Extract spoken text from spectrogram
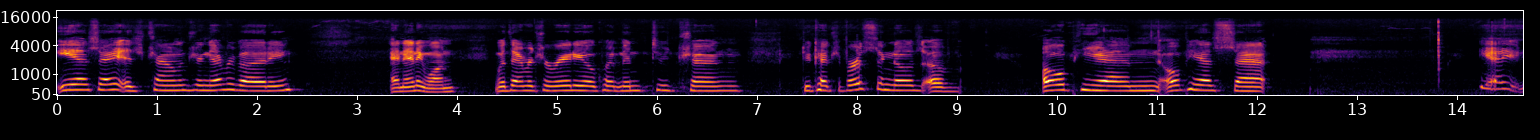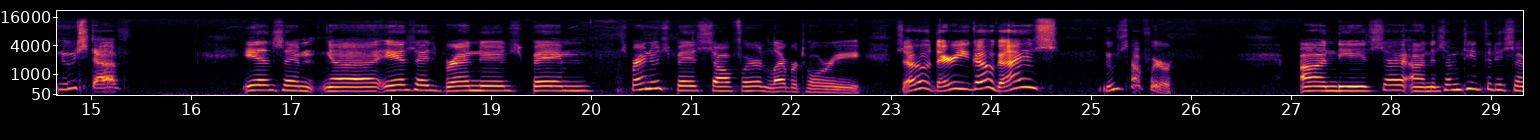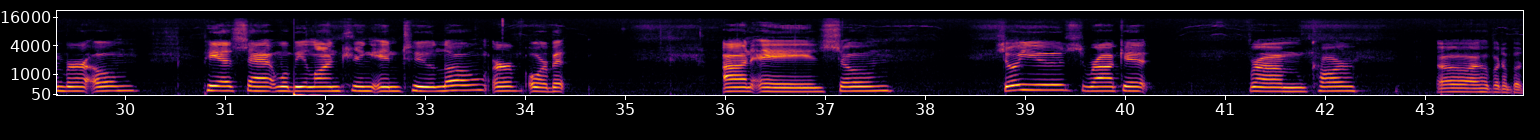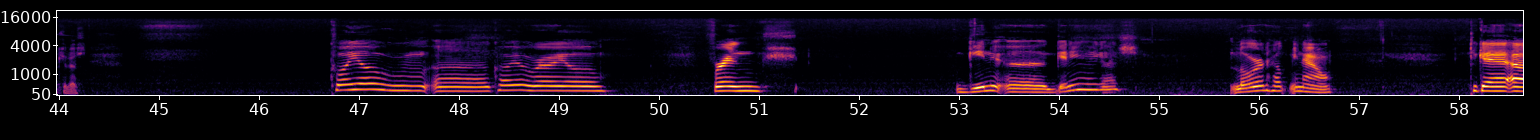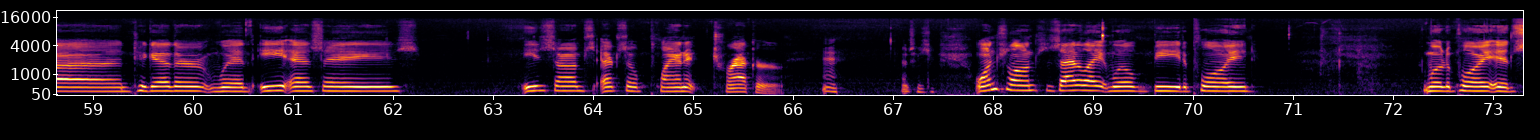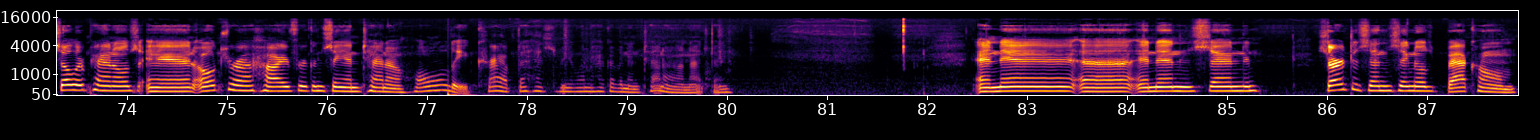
ESA is challenging everybody and anyone with amateur radio equipment to ch- to catch the first signals of OPM, OPS sat. Yay, new stuff. ESA, uh, ESA's brand new space, brand new space software laboratory. So there you go, guys. New software. On the on the 17th of December, OPSat will be launching into low Earth orbit on a so Soyuz rocket from Car. Oh, I hope I don't butcher this. Koyo, uh, Koyo Royal French Guinea, uh, Guinea, I guess. Lord help me now. To get, uh, together with ESA's ESOP's exoplanet tracker. Hmm. Interesting. Once launched, the satellite will be deployed will deploy its solar panels and ultra high frequency antenna. Holy crap, that has to be one heck of an antenna on that thing. And then uh, and then send start to send signals back home.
